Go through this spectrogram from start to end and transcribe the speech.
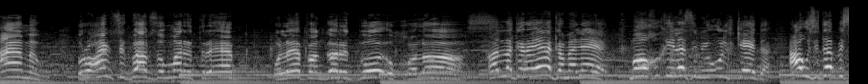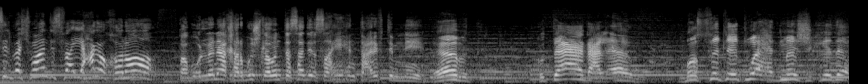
حموي روح امسك بقى في زمارة رقبتك. ولا هي بنجره بوق وخلاص. الله جرايه يا جمالات؟ ما هو أخوكي لازم يقول كده. عاوز يدبس الباشمهندس في أي حاجة وخلاص. طب قول لنا يا خربوش لو أنت صادق صحيح أنت عرفت منين؟ يا ابدا كنت قاعد على القهوة بصيت لقيت واحد ماشي كده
